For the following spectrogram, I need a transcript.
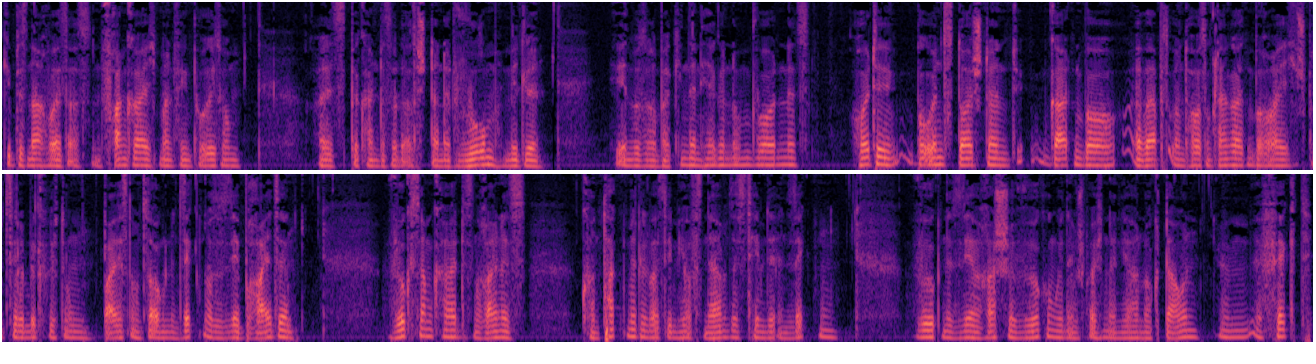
gibt es Nachweise, dass in Frankreich meinetwegen Puritum als bekanntes oder als Standardwurmmittel hier insbesondere bei Kindern hergenommen worden ist heute bei uns Deutschland Gartenbau, Erwerbs- und Haus- und Kleingartenbereich, spezielle Blickrichtung Beißen und Saugen Insekten, also sehr breite Wirksamkeit. Das ist ein reines Kontaktmittel, was eben hier aufs Nervensystem der Insekten wirkt. Eine sehr rasche Wirkung mit dem entsprechenden ja, Knockdown-Effekt.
